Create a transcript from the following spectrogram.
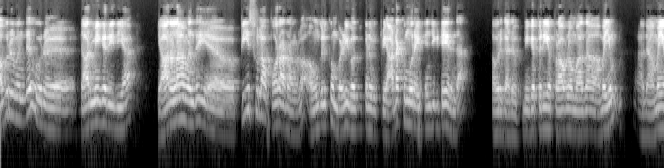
அவர் வந்து ஒரு தார்மீக ரீதியாக யாரெல்லாம் வந்து பீஸ்ஃபுல்லாக போராடுறாங்களோ அவங்களுக்கும் வழி வகுக்கணும். இப்படி அடக்குமுறை செஞ்சுக்கிட்டே இருந்தால் அவருக்கு அது மிகப்பெரிய ப்ராப்ளமாக தான் அமையும். அது அமைய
